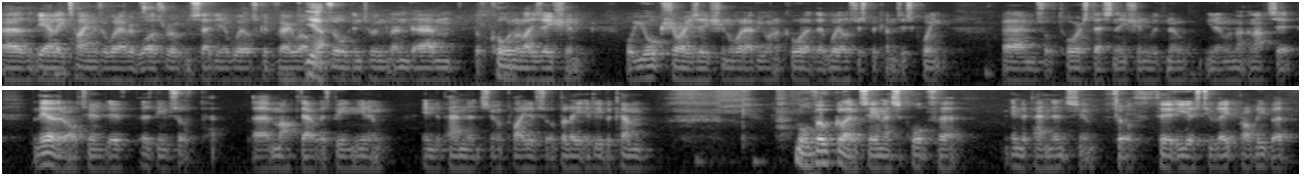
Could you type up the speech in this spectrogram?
uh, that the LA Times or whatever it was wrote and said, you know, Wales could very well be absorbed into England, um, of colonialisation or Yorkshireisation or whatever you want to call it. That Wales just becomes this quaint um, sort of tourist destination with no, you know, and, that, and that's it. And the other alternative has been sort of uh, marked out as being, you know, independence. You know, Plaid have sort of belatedly become more vocal, I would say, in their support for independence. You know, sort of thirty years too late, probably, but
